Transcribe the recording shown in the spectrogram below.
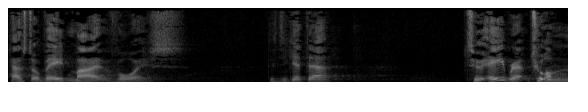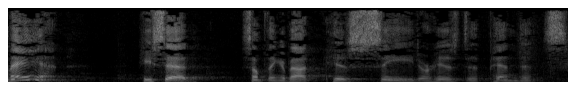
hast obeyed my voice. Did you get that? To Abraham, to a man, he said something about his seed or his dependence.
